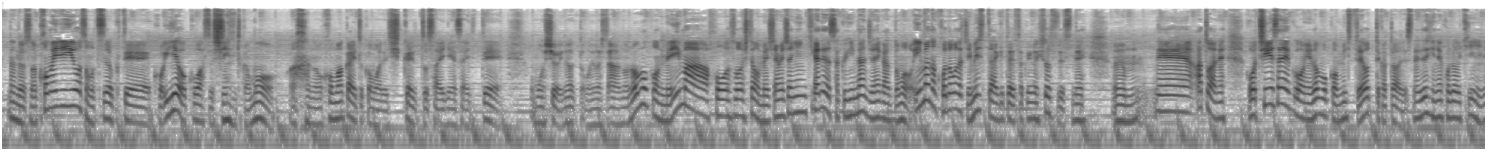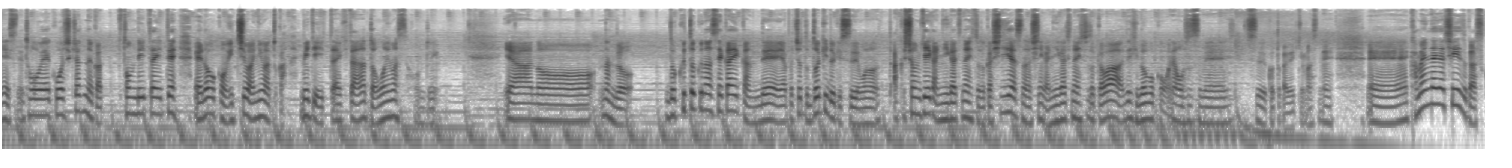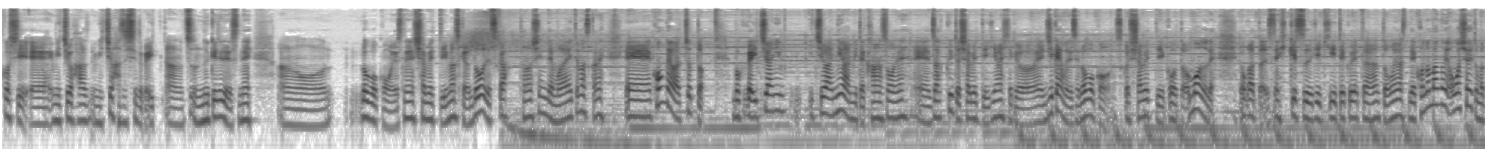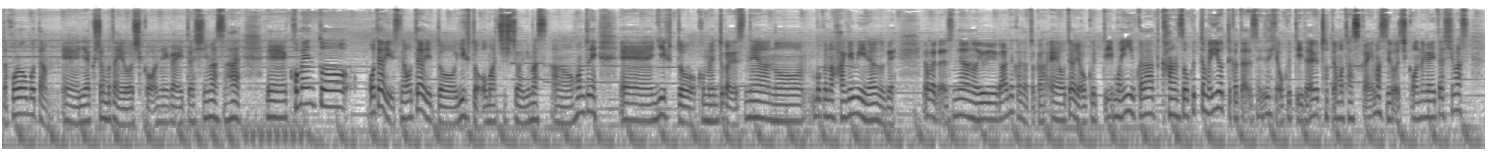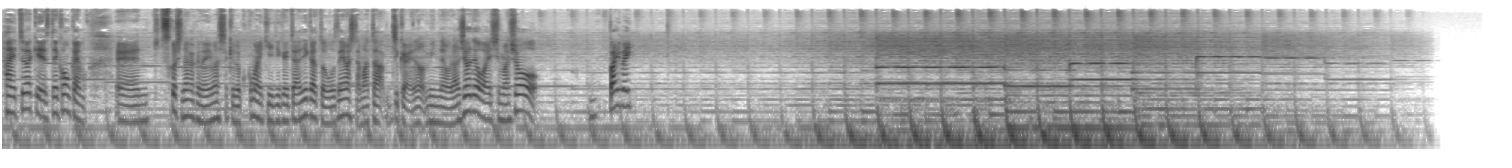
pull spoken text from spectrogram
なんだろ、そのコメディ要素も強くて、こう家を壊すシーンとかも、あの、細かいところまでしっかりと再現されてて、面白いなと思いました。あの、ロボコンね、今放送してもめちゃめちゃ人気が出る作品なんじゃないかなと思う。今の子供たちに見せてあげたい作品の一つですね。うん。で、あとはね、こう小さい頃にロボコン見てたよって方はですね、ぜひね、これを機にね、ですね、東映公式チャンネルから飛んでいただいて、えロボコン1話、2話とか見ていただきたいなと思います。本当に。いやあのー、なんだろう。独特な世界観で、やっぱちょっとドキドキするもの、アクション系が苦手な人とか、シリアスなシーンが苦手な人とかは、ぜひロボコンをね、おすすめすることができますね。えー、仮面ライダーシリーズが少し、えー、道をは、道を外してとか、あの、ちょっと抜けてですね、あのー、ロボコンをですね、喋っていますけど、どうですか？楽しんでもらえてますかね？えー、今回はちょっと、僕が1話に、1話、2話見た感想をね、えー、ざっくりと喋っていきましたけど、えー、次回もですね、ロボコン少し喋っていこうと思うので、よかったらですね、引き続き聞いてくれたらなと思います。で、この番組面白いと思ったらフォローボタン、えー、リアクションボタンよろしくお願いいたします。はい。で、コメント、お便りですね、お便りとギフトお待ちしております。あの、本当に、えー、ギフト、コメントがですね、あの、僕の励みになるので、よかったですね、あの、余裕がある方とか、えー、お便り送ってもいいかな、感想送ってもいいよって方はですね、ぜひ送っていただけるととても助かります。よろしくお願いいたします。はい、というわけでですね、今回も、えー、少し長くなりましたけど、ここまで聞いてくれてありがとうございました。また次回のみんなのラジオでお会いしましょう。バイバイ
